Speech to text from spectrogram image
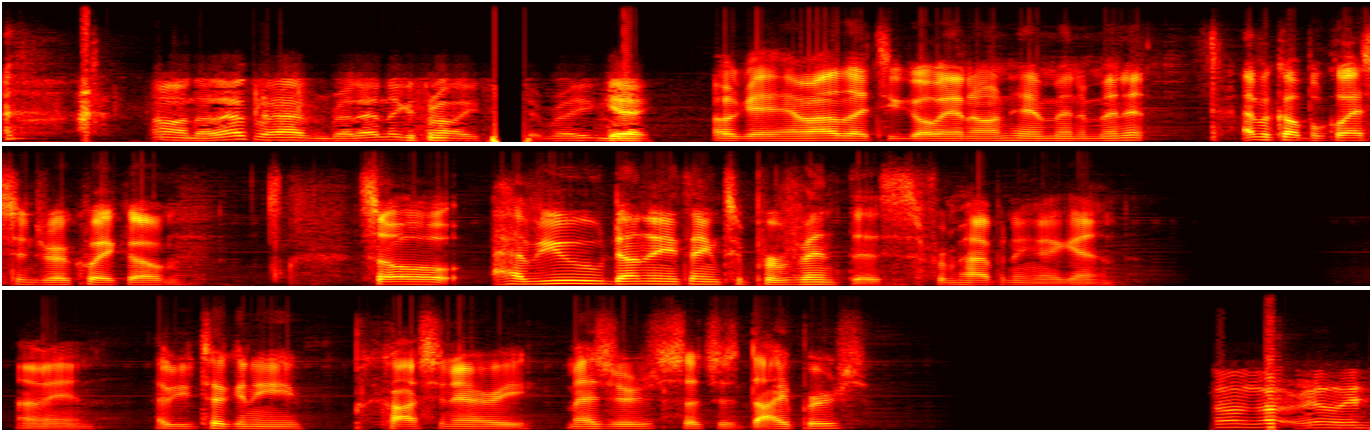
I don't know. That's what happened, bro. That nigga smell like shit, bro. He gay. Okay, I'll let you go in on him in a minute. I have a couple questions real quick. Um, so have you done anything to prevent this from happening again? I mean, have you took any precautionary measures such as diapers? No, not really.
